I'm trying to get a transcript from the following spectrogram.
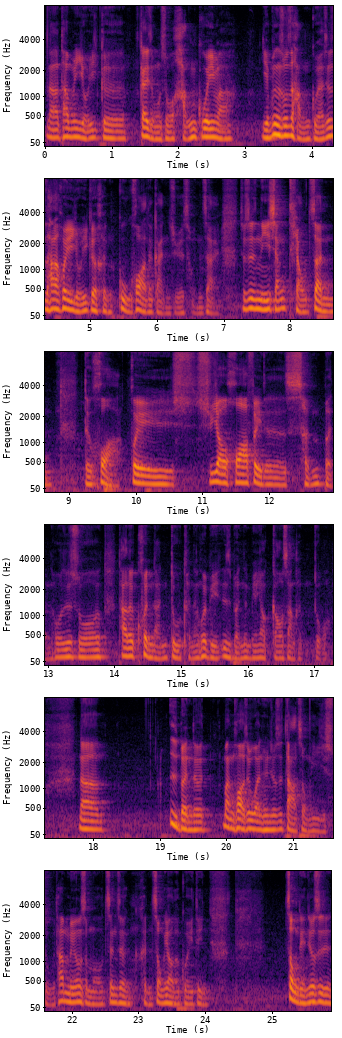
那他们有一个该怎么说行规吗？也不能说是行规啊，就是它会有一个很固化的感觉存在。就是你想挑战的话，会需要花费的成本，或者是说它的困难度，可能会比日本那边要高上很多。那日本的漫画就完全就是大众艺术，它没有什么真正很重要的规定。重点就是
